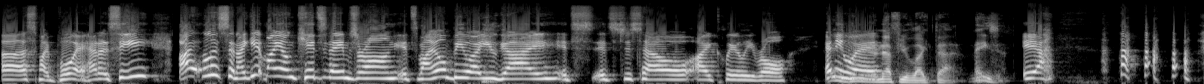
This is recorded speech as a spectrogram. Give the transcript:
uh, that's my boy. How to see? I listen. I get my own kids' names wrong. It's my own BYU guy. It's it's just how I clearly roll. How you Anyway, your nephew like that. Amazing. yeah.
